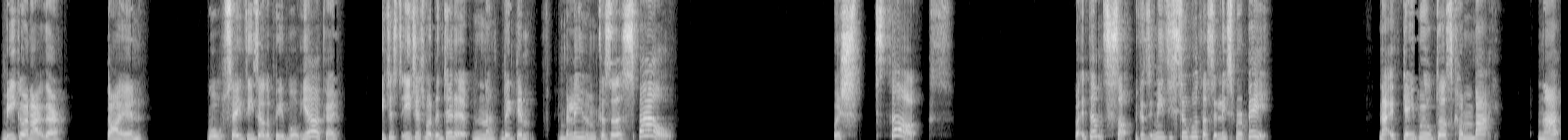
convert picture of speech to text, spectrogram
me going out there, dying, will save these other people. Yeah, okay. He just, he just went and did it. And they didn't believe him because of the spell, which sucks. But it doesn't suck because it means he's still with us, at least for a bit. Now, if Gabriel does come back, Nat,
